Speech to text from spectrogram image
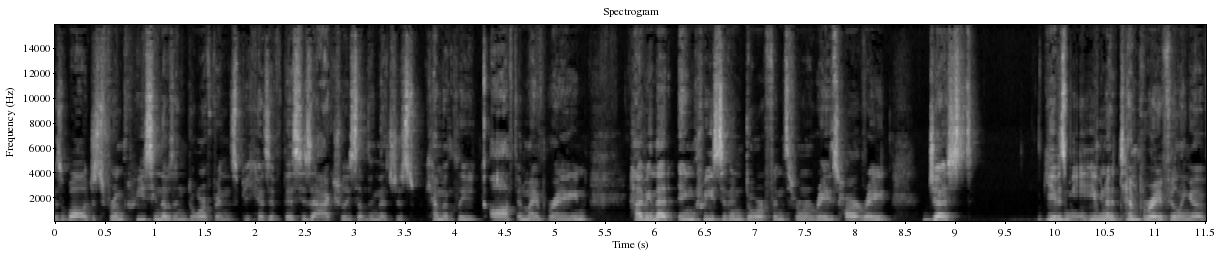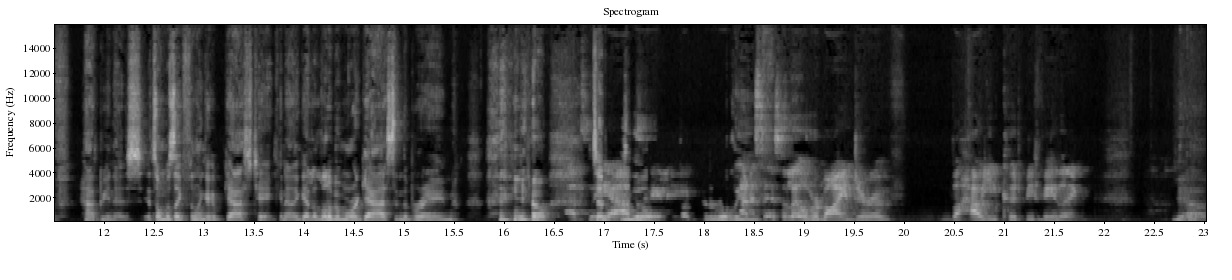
as well, just for increasing those endorphins. Because if this is actually something that's just chemically off in my brain, having that increase of endorphins from a raised heart rate just gives me even a temporary feeling of happiness. It's almost like filling a gas tank, and I get a little bit more gas in the brain, you know, to. Yeah, feel absolutely. a bit of And relief. it's, it's a little reminder of how you could be feeling. Yeah.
